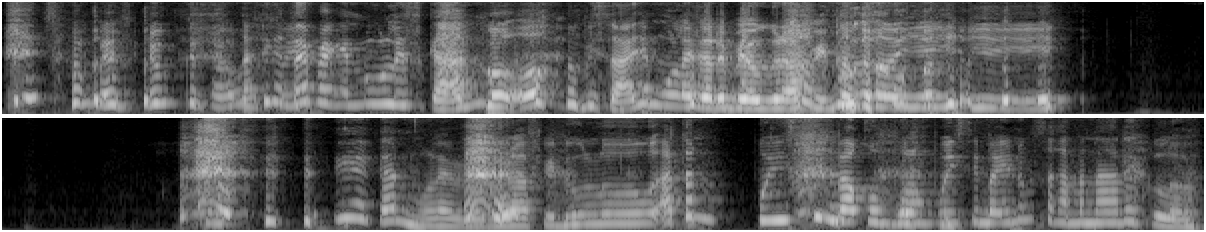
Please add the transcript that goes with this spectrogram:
sampai biografi. Tadi katanya pengen nulis kan? Oh, Bisa aja mulai dari biografi dulu. oh iya iya iya. Iya kan, mulai biografi dulu. Atau puisi Mbak, kumpulan puisi Mbak Inung sangat menarik loh.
